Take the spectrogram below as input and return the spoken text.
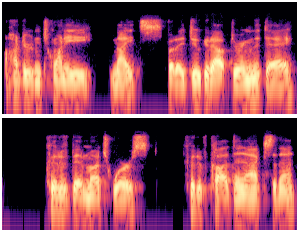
120 nights, but I do get out during the day. Could have been much worse. Could have caused an accident.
